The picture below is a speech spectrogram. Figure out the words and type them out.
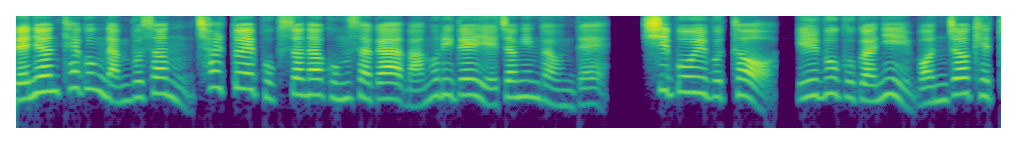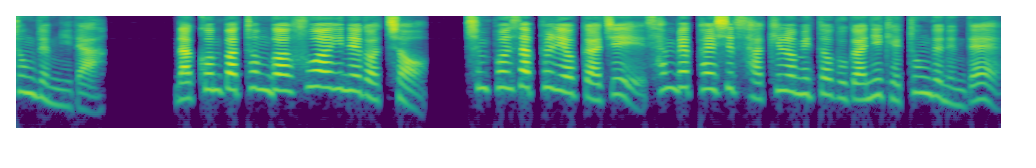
내년 태국 남부선 철도의 복선화 공사가 마무리될 예정인 가운데 15일부터 일부 구간이 먼저 개통됩니다. 나콘바톤과 후아힌을 거쳐 춘폰사플리어까지 384km 구간이 개통되는데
